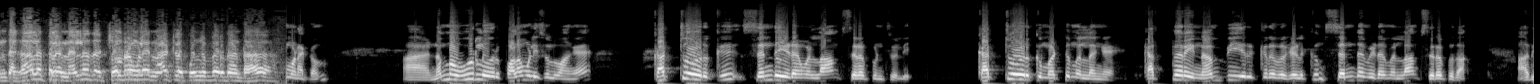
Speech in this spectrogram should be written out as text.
இந்த காலத்துல நல்லதை சொல்றவங்களே நாட்டுல கொஞ்சம் பேர் தான்டா. வணக்கம். ஆஹ் நம்ம ஊர்ல ஒரு பழமொழி சொல்லுவாங்க கற்றோருக்கு சென்ற இடமெல்லாம் சிறப்புன்னு சொல்லி. கற்றோருக்கு மட்டுமல்லங்க கத்தரை நம்பி இருக்கிறவர்களுக்கும் சென்ற இடமெல்லாம் சிறப்பு தான் அது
